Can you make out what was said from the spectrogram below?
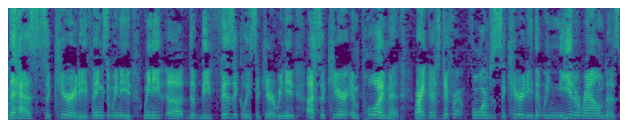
that has security, things that we need. We need uh, to be physically secure. We need a secure employment, right? There's different forms of security that we need around us.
